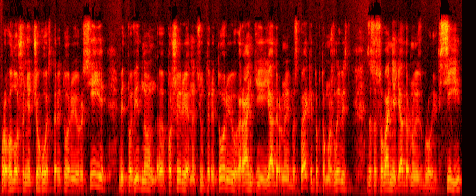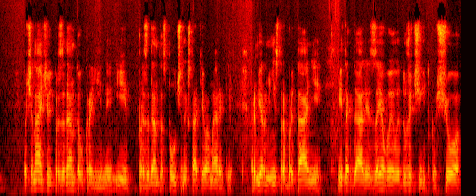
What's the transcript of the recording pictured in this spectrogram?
проголошення чогось територією Росії відповідно е, поширює на цю територію гарантії ядерної безпеки, тобто можливість застосування ядерної зброї. Всі. Починаючи від президента України і президента Сполучених Штатів Америки, прем'єр-міністра Британії і так далі, заявили дуже чітко, що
